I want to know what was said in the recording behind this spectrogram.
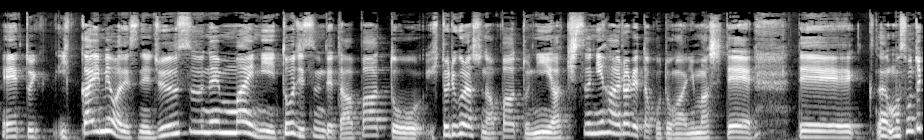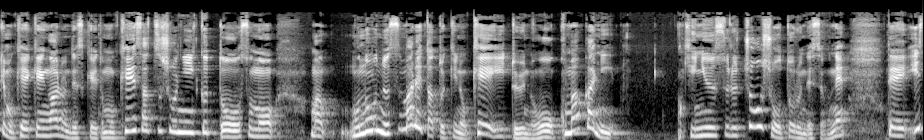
えっ、と、1回目はですね、十数年前に当時住んでたアパート、一人暮らしのアパートに空き巣に入られたことがありまして、で、まあ、その時も経験があるんですけれども、警察署に行くと、その、まあ、物を盗まれた時の経緯というのを細かに記入する調書を取るんですよね。で、以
